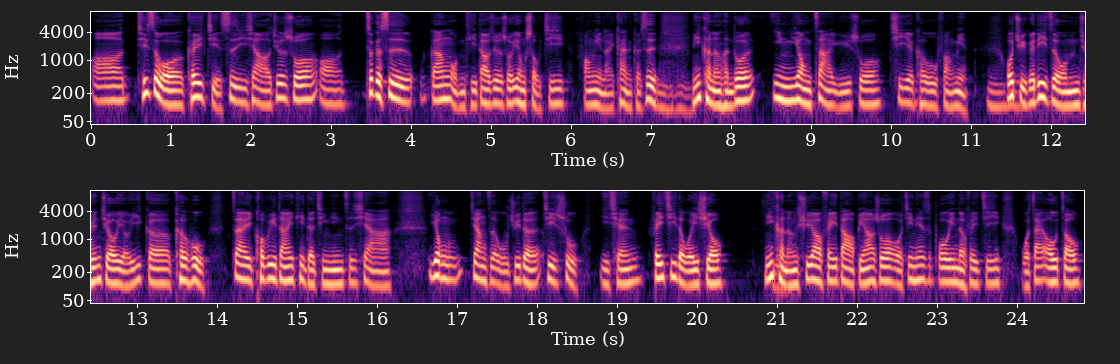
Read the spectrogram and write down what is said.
呃，其实我可以解释一下哦，就是说，哦，这个是刚刚我们提到，就是说用手机方面来看，可是你可能很多应用在于说企业客户方面。我举个例子，我们全球有一个客户在 COVID-19 的情形之下，用这样子五 G 的技术，以前飞机的维修。你可能需要飞到，比方说，我今天是波音的飞机，我在欧洲，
